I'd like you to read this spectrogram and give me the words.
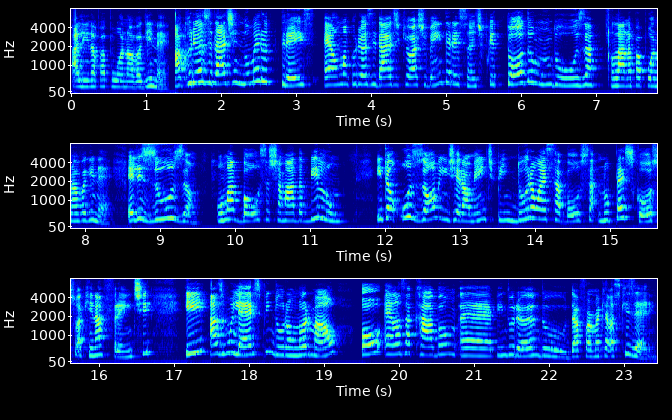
ali na Papua Nova Guiné. A curiosidade número 3 é uma curiosidade que eu acho bem interessante porque todo mundo usa lá na Papua Nova Guiné. Eles usam uma bolsa chamada bilum. Então, os homens geralmente penduram essa bolsa no pescoço aqui na frente e as mulheres penduram normal ou elas acabam é, pendurando da forma que elas quiserem.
